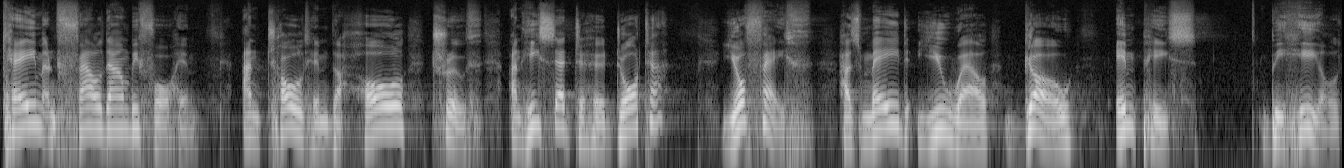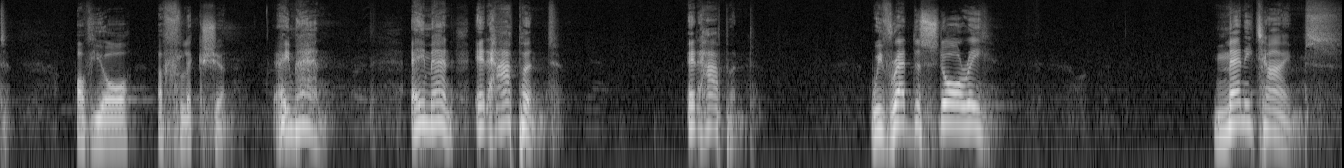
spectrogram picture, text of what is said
came and fell down before him and told him the whole truth. And he said to her, Daughter, your faith has made you well. Go in peace, be healed of your affliction. Amen. Amen. It happened. It happened. We've read the story many times.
